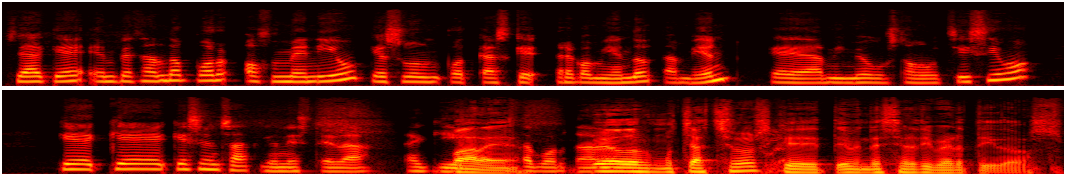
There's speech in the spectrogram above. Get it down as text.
O sea que empezando por Off Menu, que es un podcast que recomiendo también, que a mí me gusta muchísimo. ¿Qué, qué, qué sensaciones te da aquí Vale, esta portada? veo dos muchachos que deben de ser divertidos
